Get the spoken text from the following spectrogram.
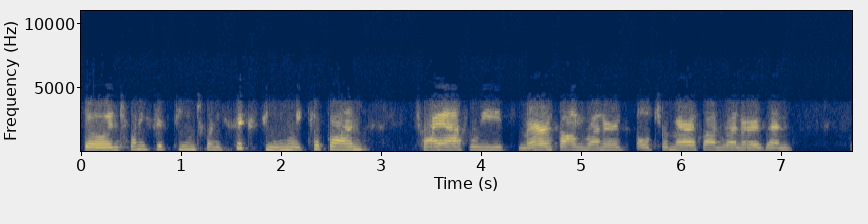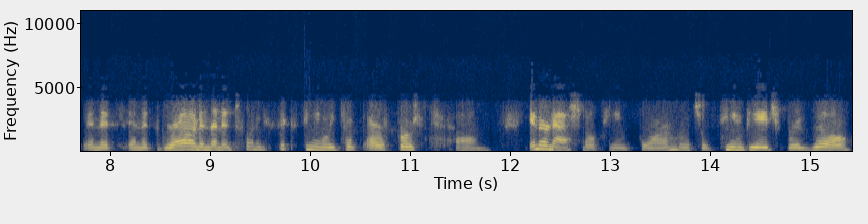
So in 2015, 2016, we took on triathletes, marathon runners, ultra marathon runners, and and it's and it's grown. And then in 2016, we took our first um, international team formed, which is Team PH Brazil,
